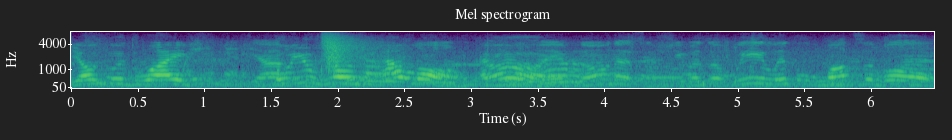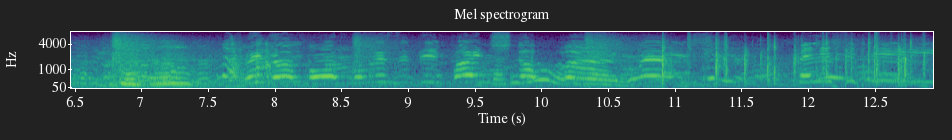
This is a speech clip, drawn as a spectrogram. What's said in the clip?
your good wife, who you've known for how long? Have Oh, known I have known her since she was a wee little matzo ball. Bring her forth, Felicity Feinstopberg. Where is she? Felicity!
